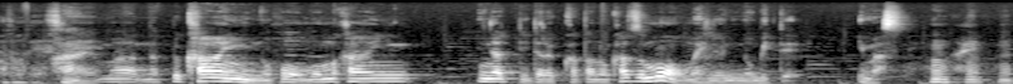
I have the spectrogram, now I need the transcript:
ほどですね、はい。まあ、ナップ会員の方も、まあ、会員になっていただく方の数も、まあ、非常に伸びていますね、うんはいうん、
